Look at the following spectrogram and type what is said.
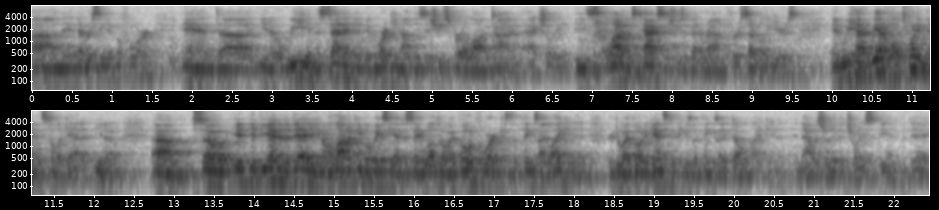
uh, and they had never seen it before. And uh, you know, we in the Senate have been working on these issues for a long time. Actually, these a lot of these tax issues have been around for several years, and we had we had a whole 20 minutes to look at it. You know, um, so it, at the end of the day, you know, a lot of people basically had to say, well, do I vote for it because of the things I like in it, or do I vote against it because of the things I don't like in it? And that was really the choice at the end of the day.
